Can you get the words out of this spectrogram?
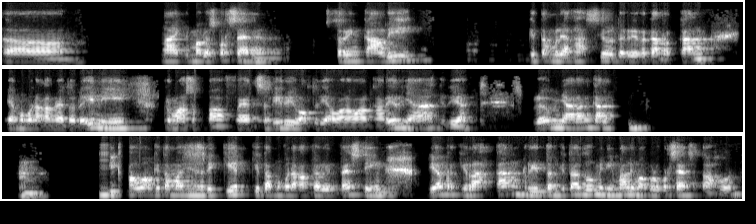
eh, naik 15 persen, sering kali kita melihat hasil dari rekan-rekan yang menggunakan metode ini, termasuk Buffett sendiri waktu di awal-awal karirnya, gitu ya, beliau menyarankan jika uang kita masih sedikit, kita menggunakan value investing, dia perkirakan return kita tuh minimal 50% setahun.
